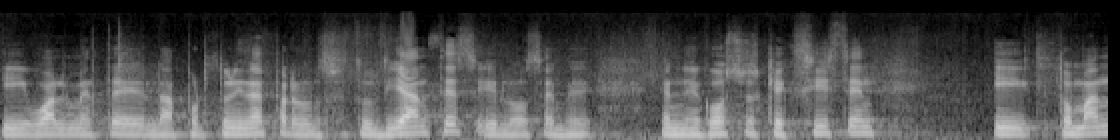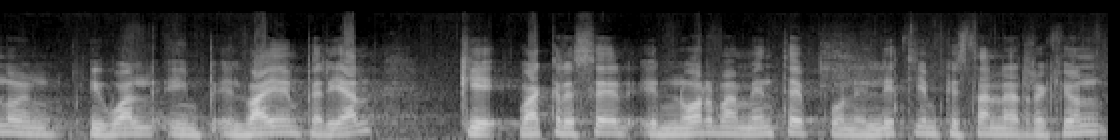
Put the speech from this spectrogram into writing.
igualmente la oportunidad para los estudiantes y los em- em, negocios que existen y tomando en- igual im- el Valle Imperial, que va a crecer enormemente con el litio que está en la región,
